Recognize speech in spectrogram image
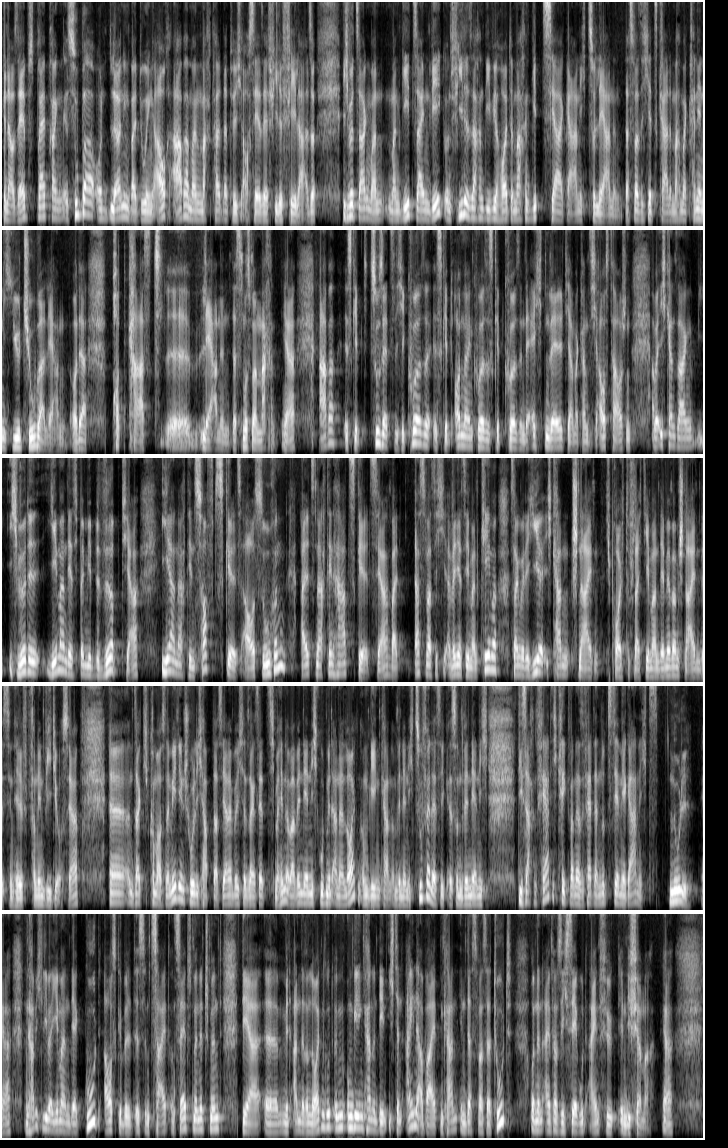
Genau, Selbstbeibringen ist super und Learning by Doing auch, aber man macht halt natürlich auch sehr, sehr viele Fehler. Also ich würde sagen, man, man geht seinen Weg und viele Sachen, die wir heute machen, gibt's ja gar nicht zu lernen. Das, was ich jetzt gerade mache, man kann ja nicht YouTuber lernen oder Podcast äh, lernen. Das muss man machen, ja. Aber es gibt zusätzliche Kurse, es gibt Online-Kurse, es gibt Kurse in der echten Welt, ja, man kann sich austauschen. Aber ich kann sagen, ich würde jemand, der sich bei mir bewirbt, ja, eher nach den Soft Skills aussuchen als nach den Hard Skills, ja, weil das, was ich, wenn jetzt jemand käme, sagen würde, hier, ich kann schneiden. Ich bräuchte vielleicht jemanden, der mir beim Schneiden ein bisschen hilft von den Videos, ja. Äh, und sagt, ich komme aus einer Medienschule, ich habe das, ja, dann würde ich dann sagen, setz dich mal hin. Aber wenn der nicht gut mit anderen Leuten umgehen kann und wenn der nicht zuverlässig ist und wenn der nicht die Sachen fertig kriegt, wann er sie fertig, dann nutzt der mir gar nichts. Null. Ja, dann habe ich lieber jemanden, der gut ausgebildet ist in Zeit- und Selbstmanagement, der äh, mit anderen Leuten gut um, umgehen kann und den ich dann einarbeiten kann in das, was er tut und dann einfach sich sehr gut einfügt in die Firma. Ja,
